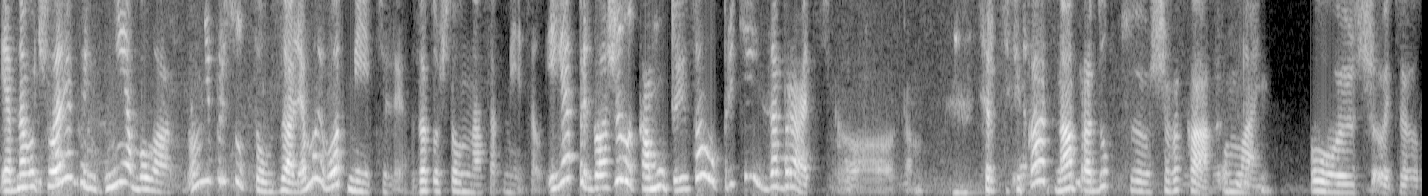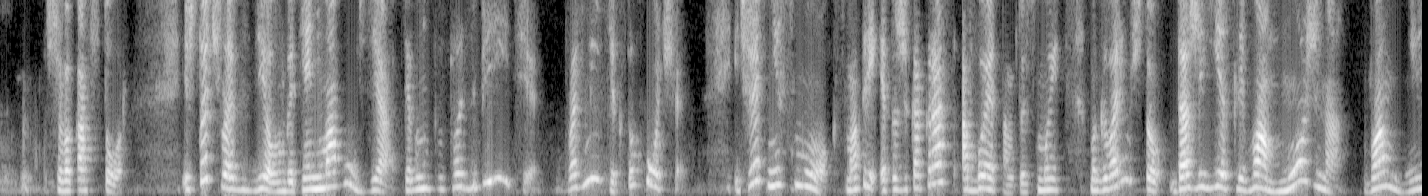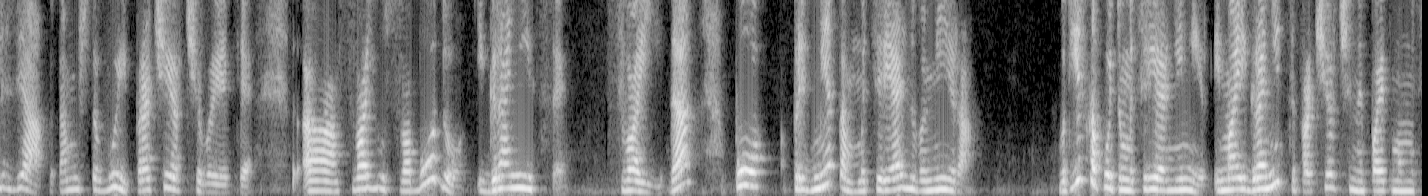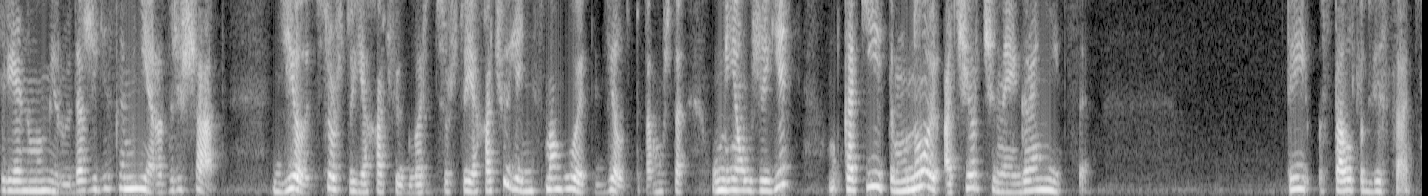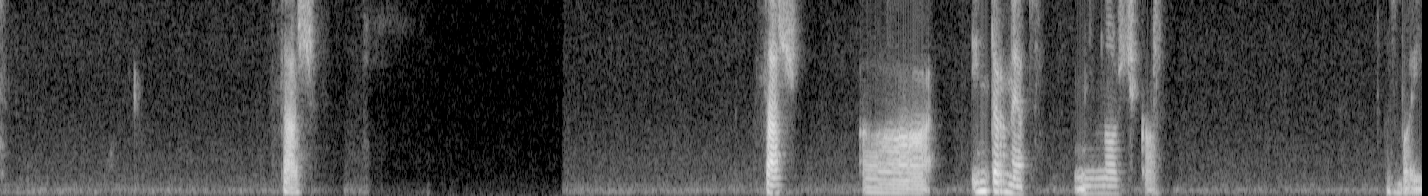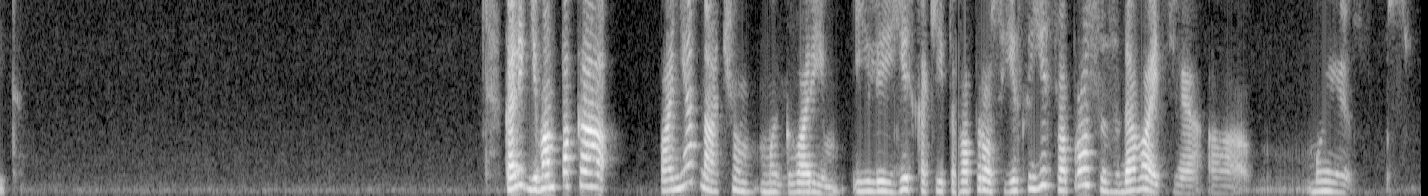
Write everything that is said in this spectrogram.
И одного человека не было, он не присутствовал в зале, а мы его отметили за то, что он нас отметил. И я предложила кому-то из зала прийти и забрать э, там, сертификат на продукцию ШВК онлайн, ШВК Стор. И что человек сделал? Он говорит, я не могу взять. Я говорю, ну заберите, возьмите, кто хочет. И человек не смог. Смотри, это же как раз об этом. То есть мы, мы говорим, что даже если вам можно, вам нельзя, потому что вы прочерчиваете а, свою свободу и границы свои, да, по предметам материального мира. Вот есть какой-то материальный мир, и мои границы прочерчены по этому материальному миру. И даже если мне разрешат делать все, что я хочу, и говорить все, что я хочу, я не смогу это делать, потому что у меня уже есть какие-то мною очерченные границы. Ты стала подвисать. Саш. Саш, э, интернет немножечко сбоит. Коллеги, вам пока понятно, о чем мы говорим? Или есть какие-то вопросы? Если есть вопросы, задавайте. А, мы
